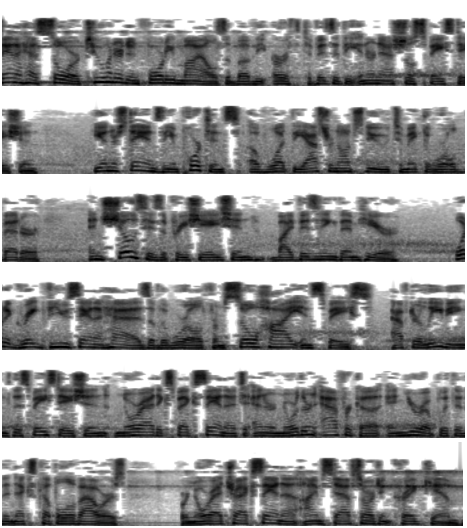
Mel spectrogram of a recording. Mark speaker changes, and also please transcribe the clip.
Speaker 1: Santa has soared 240 miles above the Earth to visit the International Space Station. He understands the importance of what the astronauts do to make the world better and shows his appreciation by visiting them here. What a great view Santa has of the world from so high in space. After leaving the space station, NORAD expects Santa to enter northern Africa and Europe within the next couple of hours. For NORAD Track Santa, I'm Staff Sergeant Craig Kim.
